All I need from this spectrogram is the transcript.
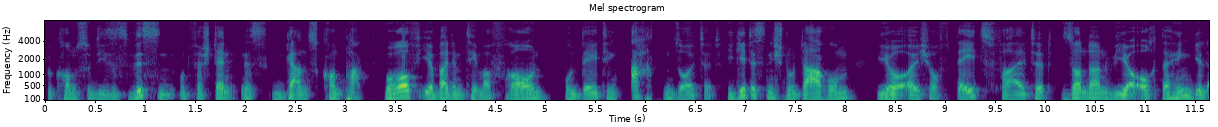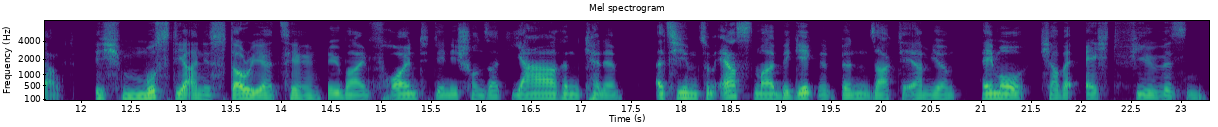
bekommst du dieses Wissen und Verständnis ganz kompakt, worauf ihr bei dem Thema Frauen und Dating achten solltet. Hier geht es nicht nur darum, wie ihr euch auf Dates verhaltet, sondern wie ihr auch dahin gelangt. Ich muss dir eine Story erzählen über einen Freund, den ich schon seit Jahren kenne. Als ich ihm zum ersten Mal begegnet bin, sagte er mir, Hey Mo, ich habe echt viel Wissen.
